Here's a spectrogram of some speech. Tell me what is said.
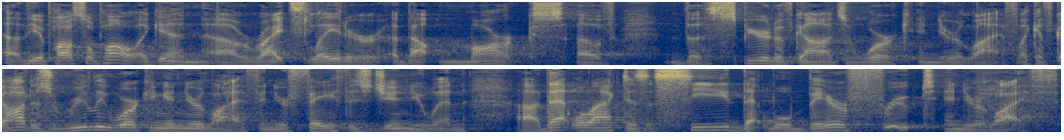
uh, the Apostle Paul, again, uh, writes later about marks of the Spirit of God's work in your life. Like if God is really working in your life and your faith is genuine, uh, that will act as a seed that will bear fruit in your life.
